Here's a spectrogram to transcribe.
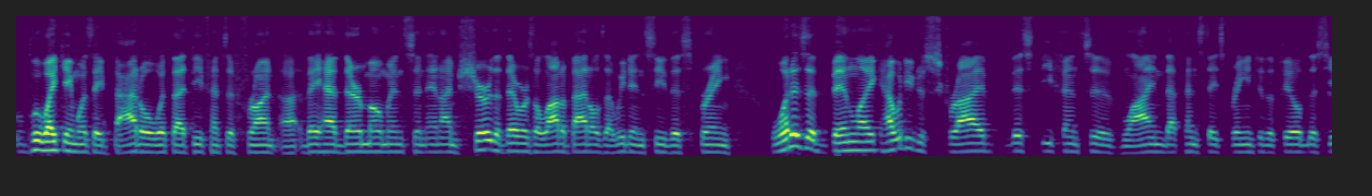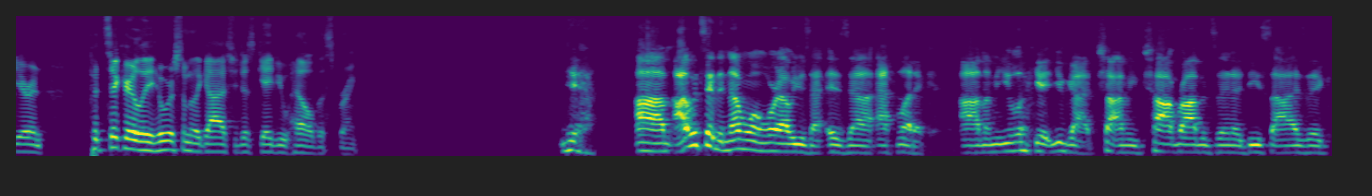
blue white game was a battle with that defensive front. Uh, they had their moments, and, and I'm sure that there was a lot of battles that we didn't see this spring. What has it been like? How would you describe this defensive line that Penn State's bringing to the field this year? And particularly, who are some of the guys who just gave you hell this spring? Yeah, um, I would say the number one word I would use that is uh, athletic. Um, I mean, you look at you got Chop, I mean Chop Robinson, Adisa Isaac.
